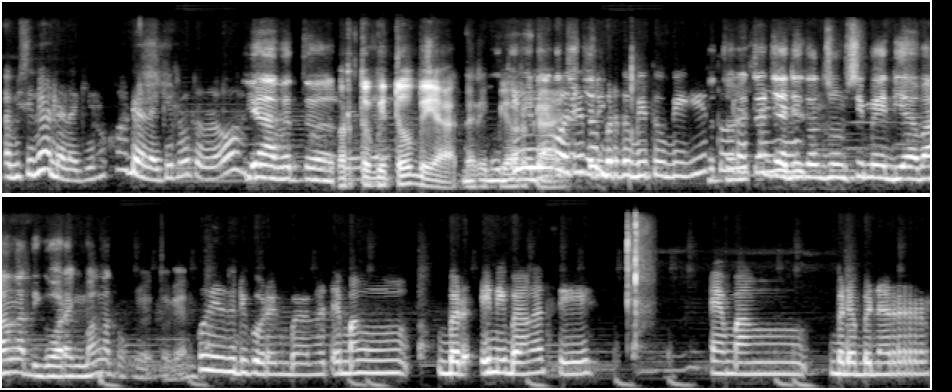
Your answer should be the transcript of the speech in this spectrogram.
abis ini ada lagi, loh kok ada lagi loh tuh. Oh, ya betul Bertubi-tubi ya dari Betul. Iya, waktu itu Jadi- bertubi-tubi gitu betul itu rasanya. jadi konsumsi media banget digoreng banget waktu itu kan Oh itu digoreng banget. Emang ber, ini banget sih. Emang bener-bener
